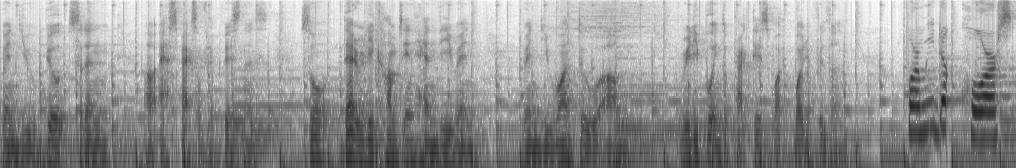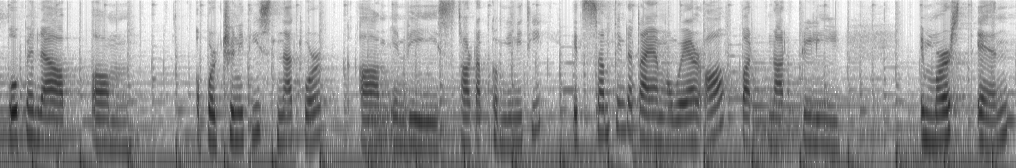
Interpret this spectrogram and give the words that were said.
when you build certain uh, aspects of your business. So that really comes in handy when, when you want to um, really put into practice what, what you've learned. For me, the course opened up um, opportunities network um, in the startup community. It's something that I am aware of, but not really immersed in.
